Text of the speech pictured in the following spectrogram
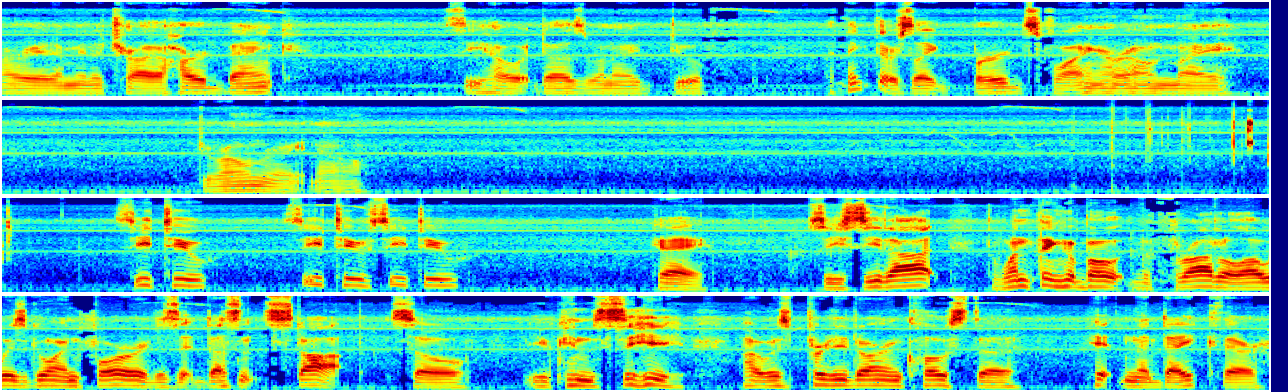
Alright, I'm going to try a hard bank, see how it does when I do a I think there's like birds flying around my drone right now. C2, C2, C2. Okay, so you see that? The one thing about the throttle always going forward is it doesn't stop. So you can see I was pretty darn close to hitting the dike there.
